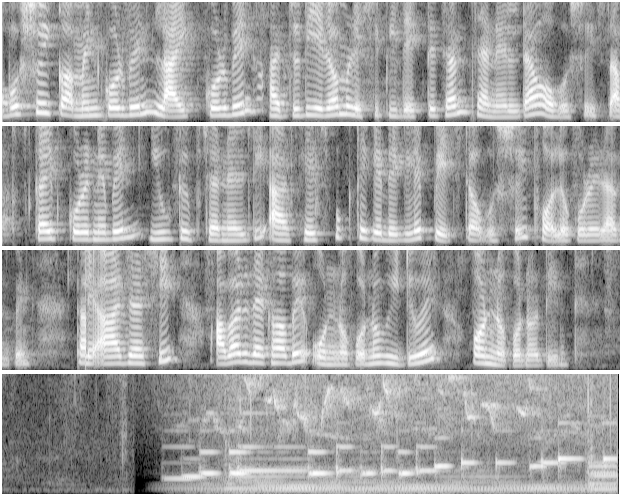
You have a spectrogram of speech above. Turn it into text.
অবশ্যই কমেন্ট করবেন লাইক করবেন, আর যদি এরম রেসিপি দেখতে চান চ্যানেলটা অবশ্যই সাবস্ক্রাইব করে নেবেন ইউটিউব চ্যানেলটি আর ফেসবুক থেকে দেখলে পেজটা অবশ্যই ফলো করে রাখবেন। তাহলে আজ আসি, আবার দেখা হবে অন্য কোনো ভিডিওয়ে অন্য কোনো দিন।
